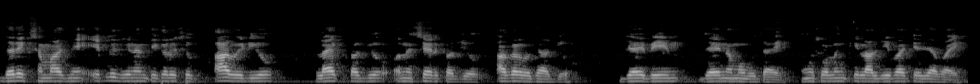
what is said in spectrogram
દરેક સમાજને એટલી જ વિનંતી કરું છું આ વીડિયો લાઈક કરજો અને શેર કરજો. આગળ વધારજો. જય ભીમ જય નમો બુદ્ધાય. હું સોલંકી લાલજીભાઈ તેજાભાઈ.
